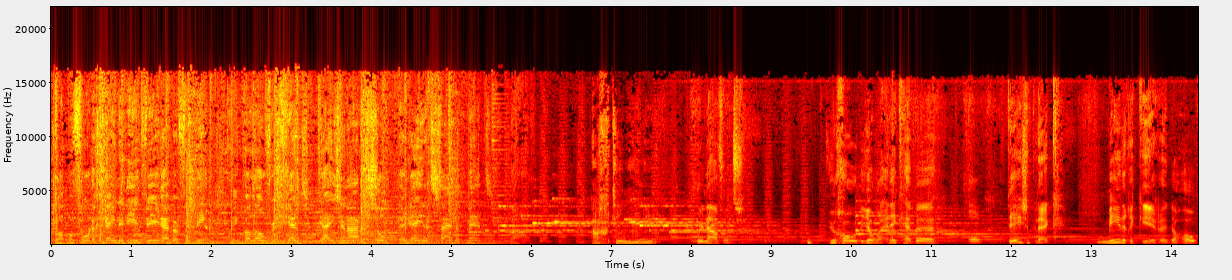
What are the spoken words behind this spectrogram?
Klappen voor degene die het weer hebben verdiend. Ik wil over grens, reizen naar de zon. Herenigd zijn met mens. 18 juni. Goedenavond. Hugo de Jonge en ik hebben op deze plek meerdere keren de hoop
